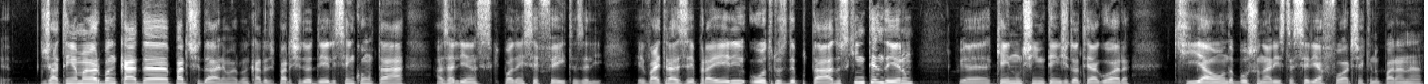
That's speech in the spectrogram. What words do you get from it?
eh, já tem a maior bancada partidária, a maior bancada de partido é dele, sem contar as alianças que podem ser feitas ali. Ele vai trazer para ele outros deputados que entenderam, é, quem não tinha entendido até agora, que a onda bolsonarista seria forte aqui no Paraná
